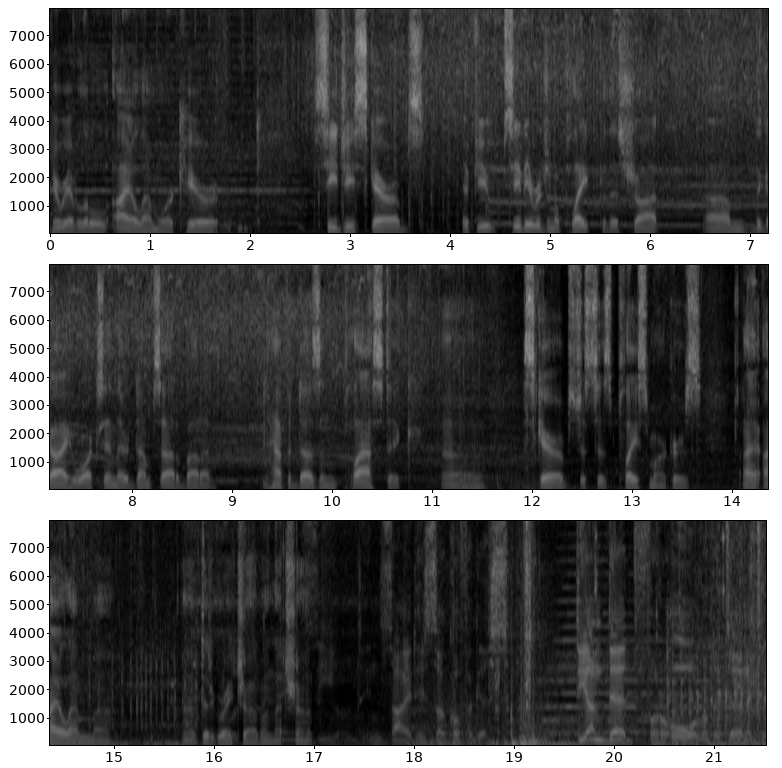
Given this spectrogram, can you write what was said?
Here we have a little ILM work here. CG scarabs. If you see the original plate for this shot, um, the guy who walks in there dumps out about a half a dozen plastic uh, scarabs just as place markers. I, ILM uh, uh, did a great job on that shot. Inside his sarcophagus. The undead for all of eternity.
